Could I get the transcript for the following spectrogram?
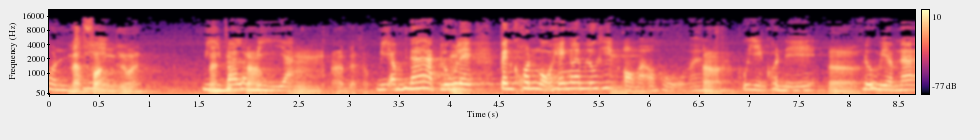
คนน่าที่ฟังใช่ไหม มีน่ติดตบารมีอะอืมอ่าได้ครับมีอำนาจรู้เลย เป็นคนโง่เฮงอะไรไม่รู้ที่ออกมาโอ้โหแม่งอ่าผู้หญิงคนนี้เออดูมีอำนาจ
